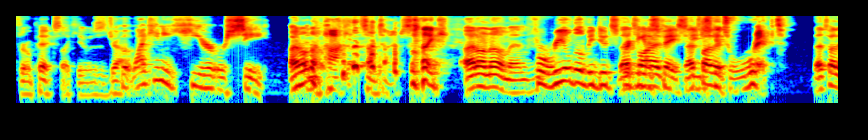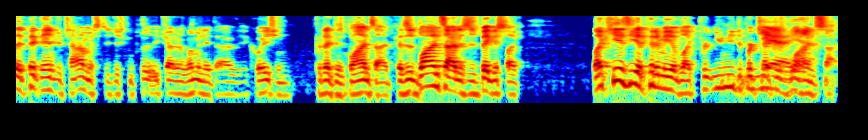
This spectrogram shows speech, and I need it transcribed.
throw picks like he was his job. But why can't he hear or see I don't in the know. pocket sometimes? like. I don't know, man. For real, there'll be dudes sprinting in his face. and that's he why just they- gets ripped. That's why they picked Andrew Thomas to just completely try to eliminate that out of the equation, protect his blind side because his blind side is his biggest like, like he is the epitome of like pr- you need to protect Yeah, his blind yeah. side.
